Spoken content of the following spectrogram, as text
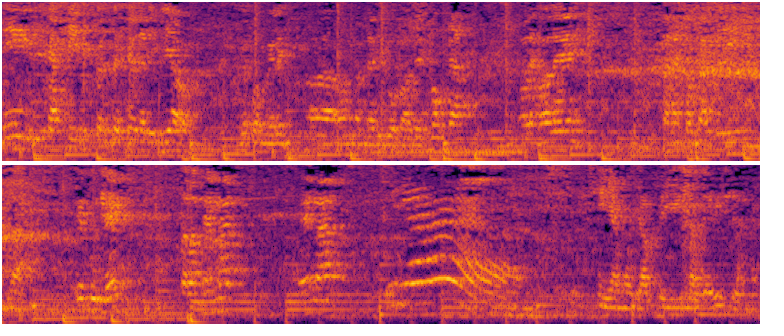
ini dikasih diskon spesial dari beliau. Dia pemilik uh, owner dari Global Depok dan oleh-oleh istana coklat di sebelah. Oke, Budek, salam hemat, enak, punya. Ini yang mau japri materi silahkan.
